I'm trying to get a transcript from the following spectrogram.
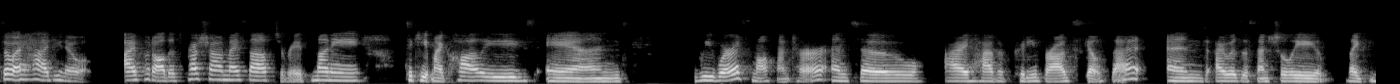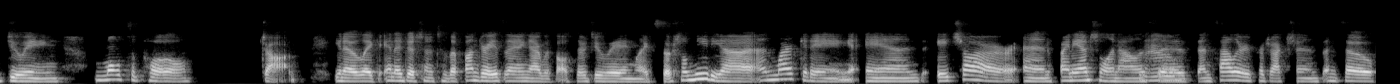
So i had you know i put all this pressure on myself to raise money to keep my colleagues and we were a small center. And so i have a pretty broad skill set. And I was essentially like doing multiple jobs. You know, like in addition to the fundraising, I was also doing like social media and marketing and HR and financial analysis wow. and salary projections. And so,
